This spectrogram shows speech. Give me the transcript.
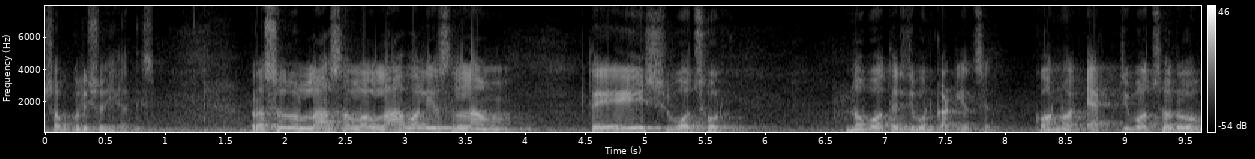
সবগুলি সহি হাদিস। রসুল্লাহ সাল্লাহ সাল্লাম তেইশ বছর নবতের জীবন কাটিয়েছেন। কোনো একটি বছরও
